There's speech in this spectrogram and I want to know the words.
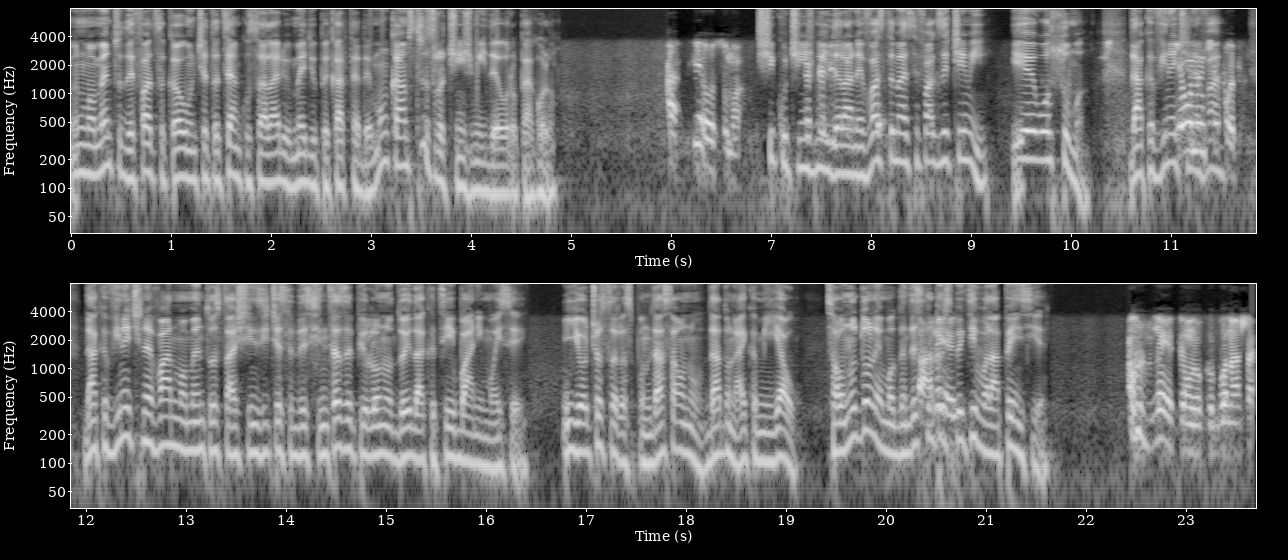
În momentul de față, ca un cetățean cu salariu mediu pe cartea de muncă, am strâns vreo 5.000 de euro pe acolo. A, e o sumă. Și cu 5.000 de la nevastă mea se fac 10.000. E o sumă. Dacă vine, E un cineva, început. dacă vine cineva în momentul ăsta și îmi zice se desfințează pilonul 2 dacă ții banii, Moise, eu ce o să răspund? Da sau nu? Da, domnule, hai că mi iau. Sau nu, domnule, mă gândesc Da, în nu e- perspectivă la pensie. nu este un lucru bun, așa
